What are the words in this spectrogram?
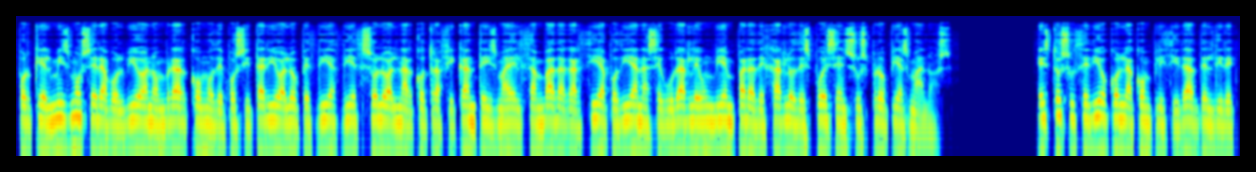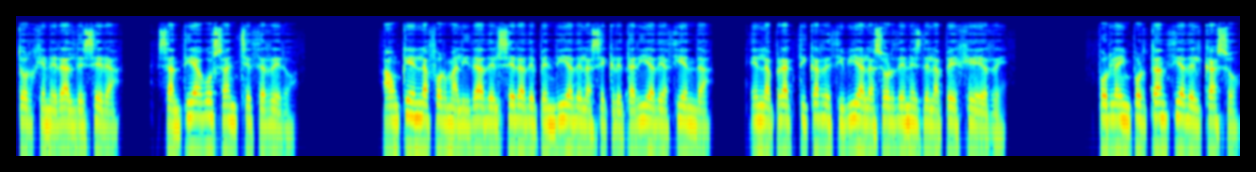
porque el mismo SERA volvió a nombrar como depositario a López Díaz Diez solo al narcotraficante Ismael Zambada García podían asegurarle un bien para dejarlo después en sus propias manos. Esto sucedió con la complicidad del director general de SERA, Santiago Sánchez Herrero. Aunque en la formalidad el SERA dependía de la Secretaría de Hacienda, en la práctica recibía las órdenes de la PGR. Por la importancia del caso,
